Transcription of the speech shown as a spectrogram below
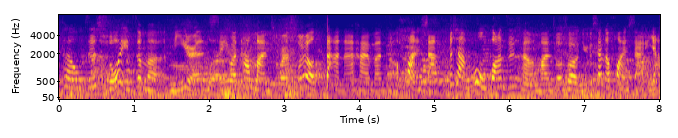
特务之所以这么迷人，是因为它满足了所有大男孩们的幻想，就像《暮光之城》满足所有女生的幻想一样。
